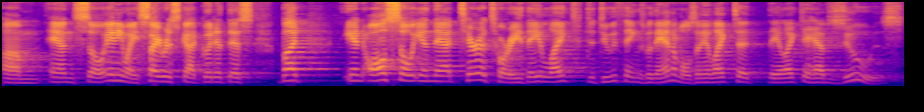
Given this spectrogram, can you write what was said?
Um, and so, anyway, Cyrus got good at this. But and also in that territory, they liked to do things with animals, and they liked to they liked to have zoos.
